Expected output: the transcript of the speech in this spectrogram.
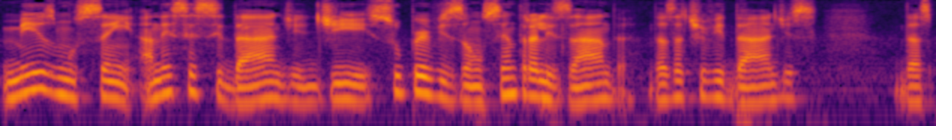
mesmo sem a necessidade de supervisão centralizada das atividades das,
